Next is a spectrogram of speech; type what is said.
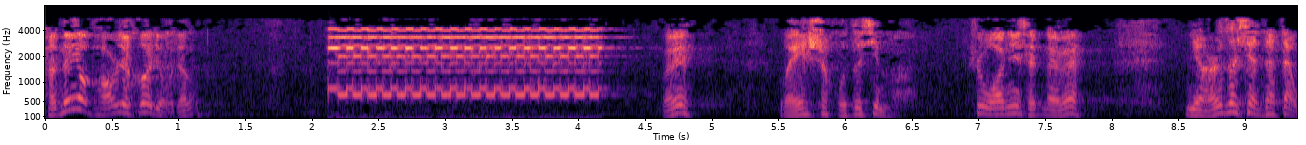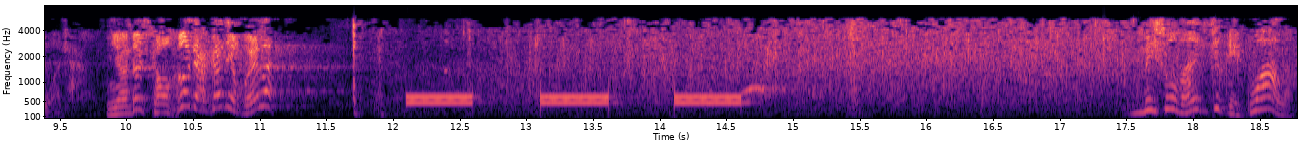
肯定又跑出去喝酒去了。喂，喂，是胡自信吗？是我，你谁？哪位？你儿子现在在我这儿。你让他少喝点，赶紧回来。没说完就给挂了，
